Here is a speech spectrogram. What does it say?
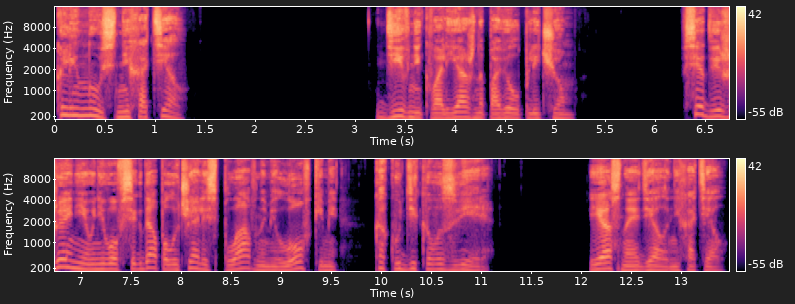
Клянусь, не хотел. Дивник вальяжно повел плечом. Все движения у него всегда получались плавными, ловкими, как у дикого зверя. Ясное дело, не хотел.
